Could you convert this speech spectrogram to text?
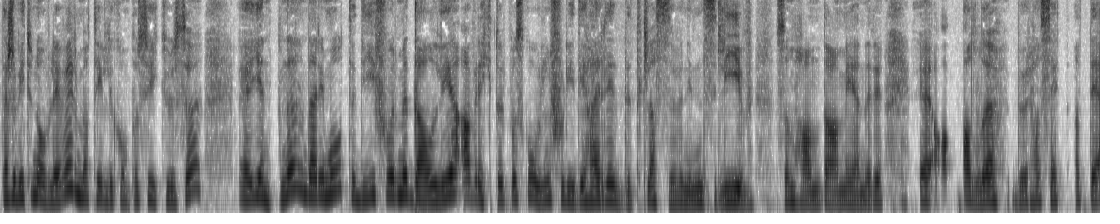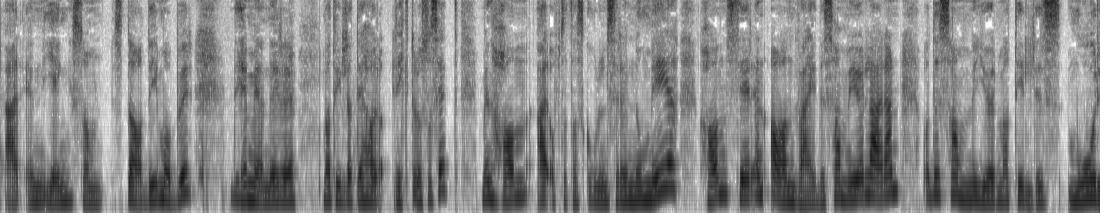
Det er så vidt hun overlever. Mathilde kom på sykehuset. Eh, jentene derimot, de får medalje av rektor på skolen fordi de har reddet klassevenninnens liv, som han da mener eh, alle bør ha sett at det er en gjeng som stadig mobber. Det mener Mathilde at det har rektor også sett, men han er opptatt av skolens renommé. Han ser en annen vei. Det samme gjør læreren, og det samme gjør Mathildes mor,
